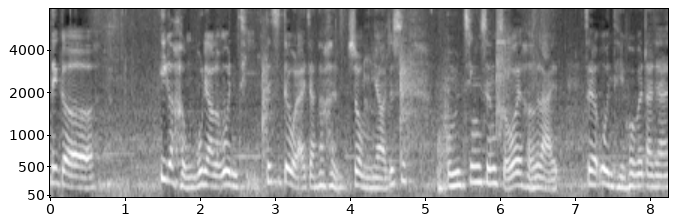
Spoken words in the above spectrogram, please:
那个。一个很无聊的问题，但是对我来讲它很重要，就是我们今生所谓何来？这个问题会不会大家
